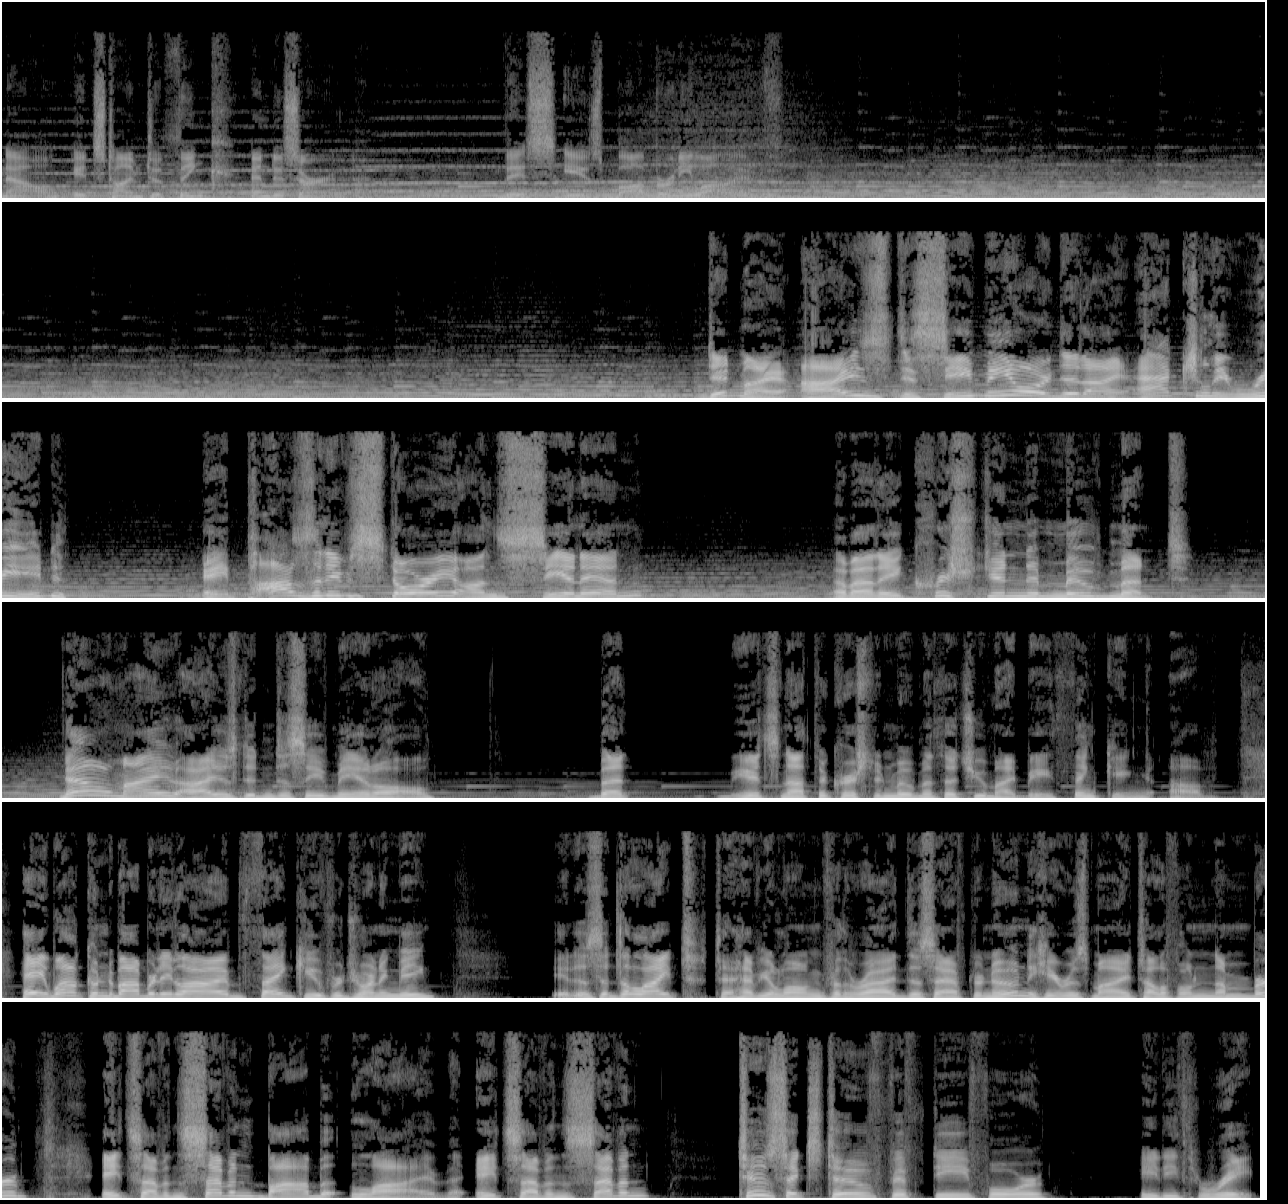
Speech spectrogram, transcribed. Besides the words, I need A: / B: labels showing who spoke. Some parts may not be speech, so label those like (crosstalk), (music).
A: Now it's time to think and discern. This is Bob Burney Live.
B: Did my eyes deceive me, or did I actually read a positive story on CNN about a Christian movement? No, my eyes didn't deceive me at all. But it's not the Christian movement that you might be thinking of. Hey, welcome to Bob Burney Live. Thank you for joining me. It is a delight to have you along for the ride this afternoon. Here is my telephone number 877 Bob Live, 877 262 5483.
